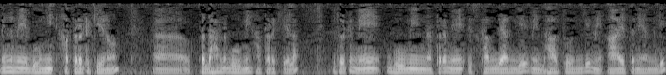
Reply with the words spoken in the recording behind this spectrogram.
මෙන්න මේ භූමි හතරට කියනවා ප්‍රධාන භූමි හතර කියලා. එතකොට මේ භූමීන් අතර මේ ස්කන්ධයන්ගේ මේ ධාතුන්ගේ මේ ආයතනයන්ගේ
